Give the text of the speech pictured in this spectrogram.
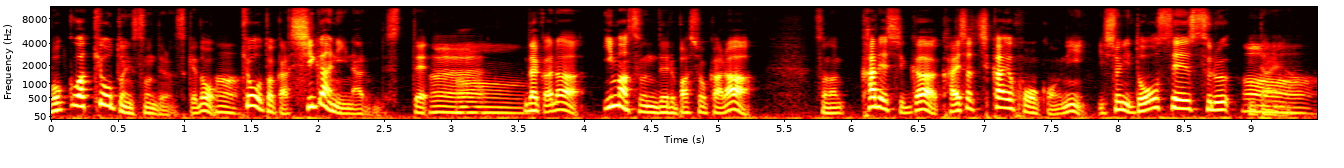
僕は京都に住んでるんですけど、うん京都から滋賀になるんですって、だから今住んでる場所からその彼氏が会社近い方向に一緒に同棲するみたいな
